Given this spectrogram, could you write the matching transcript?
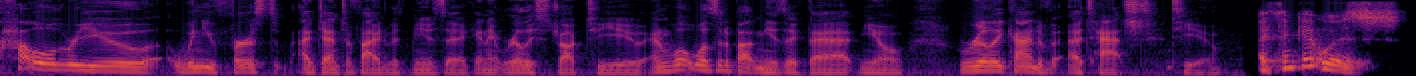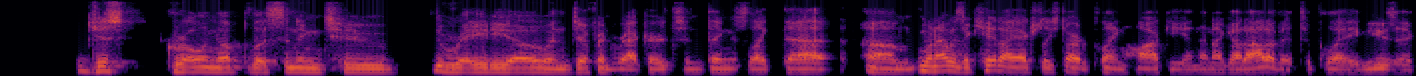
how old were you when you first identified with music and it really struck to you? And what was it about music that you know really kind of attached to you? I think it was just growing up listening to radio and different records and things like that. Um, when I was a kid, I actually started playing hockey, and then I got out of it to play music.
